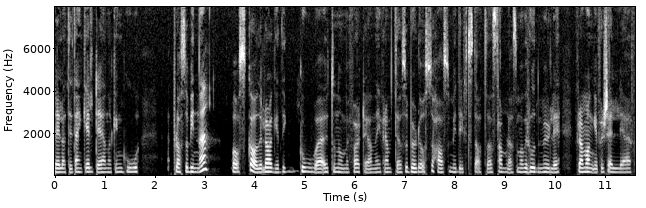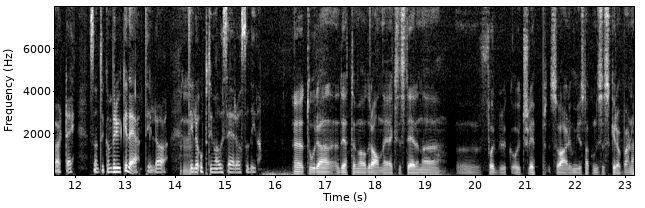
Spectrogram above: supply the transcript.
relativt enkelt, det er nok en god plass å begynne. Og skal du lage de gode autonome fartøyene i fremtida, så bør du også ha så mye driftsdata samla som overhodet mulig fra mange forskjellige fartøy, sånn at du kan bruke det til å, mm. til å optimalisere også de. da. Uh, Tore, dette med å dra ned eksisterende uh, forbruk og utslipp, så er det jo mye snakk om disse skrubberne.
